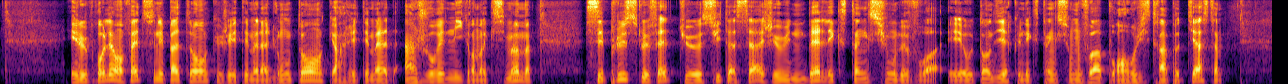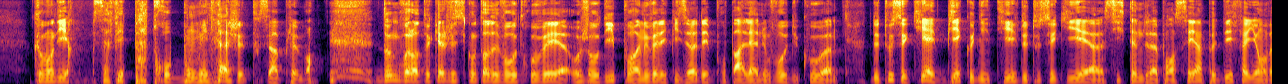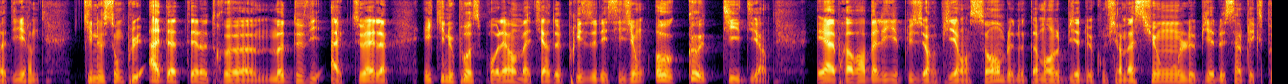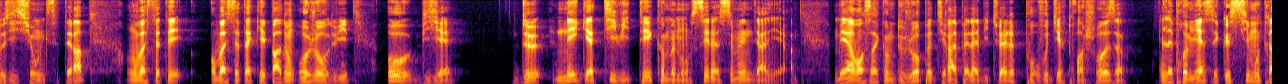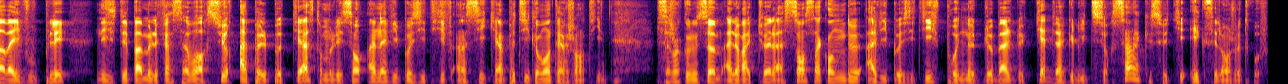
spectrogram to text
Et le problème, en fait, ce n'est pas tant que j'ai été malade longtemps, car j'ai été malade un jour et demi grand maximum, c'est plus le fait que suite à ça, j'ai eu une belle extinction de voix. Et autant dire qu'une extinction de voix pour enregistrer un podcast, comment dire, ça fait pas trop bon ménage tout simplement. Donc voilà, en tout cas, je suis content de vous retrouver euh, aujourd'hui pour un nouvel épisode et pour parler à nouveau du coup euh, de tout ce qui est biais cognitif, de tout ce qui est euh, système de la pensée un peu défaillant on va dire, qui ne sont plus adaptés à notre mode de vie actuel et qui nous posent problème en matière de prise de décision au quotidien. Et après avoir balayé plusieurs biais ensemble, notamment le biais de confirmation, le biais de simple exposition, etc., on va s'attaquer, aujourd'hui au biais de négativité comme annoncé la semaine dernière. Mais avant ça, comme toujours, petit rappel habituel pour vous dire trois choses. La première, c'est que si mon travail vous plaît, n'hésitez pas à me le faire savoir sur Apple Podcast en me laissant un avis positif ainsi qu'un petit commentaire gentil. Sachant que nous sommes à l'heure actuelle à 152 avis positifs pour une note globale de 4,8 sur 5, ce qui est excellent je trouve.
